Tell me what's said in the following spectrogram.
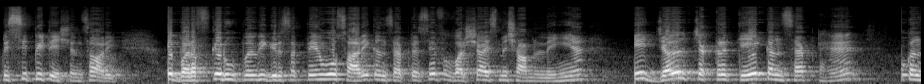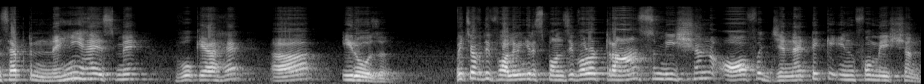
प्रिसिपिटेशन सॉरी ये बर्फ़ के रूप में भी गिर सकते हैं, वो सारे कंसेप्ट सिर्फ़ वर्षा इसमें शामिल नहीं है। ये जल चक्र के कंसेप्ट हैं वो कंसेप्ट नहीं है इसमें, वो क्या है? Erosion which of the following responsible transmission of genetic information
